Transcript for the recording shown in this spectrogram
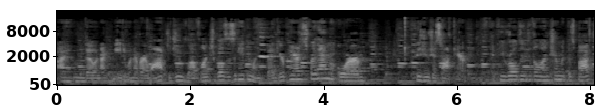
I can go and I can eat it whenever I want. Did you love Lunchables as a kid and like beg your parents for them? Or did you just not care? If you rolled into the lunchroom with this box,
